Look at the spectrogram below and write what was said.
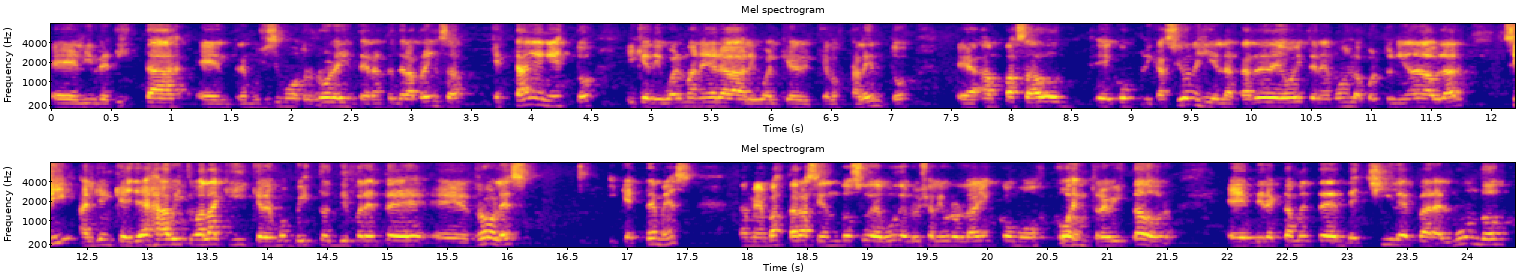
eh, libretistas, entre muchísimos otros roles, integrantes de la prensa, que están en esto y que de igual manera, al igual que, los talentos, eh, han pasado eh, complicaciones y en la tarde de hoy tenemos la oportunidad de hablar, sí, alguien que ya es habitual aquí, que lo hemos visto en diferentes roles y que este mes también va a estar haciendo su debut de Lucha Libre Online como co-entrevistador directamente desde Chile para el mundo,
